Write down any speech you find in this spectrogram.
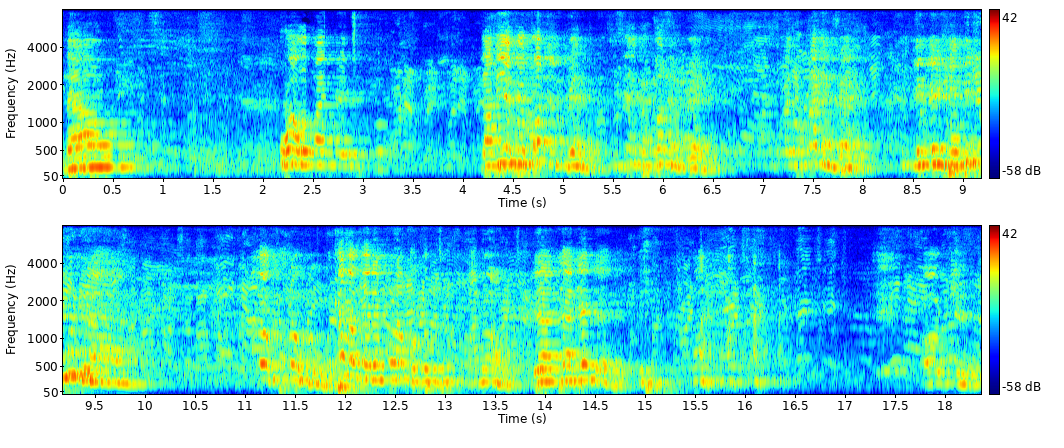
Now, what about it? mate? That is a born and bred. She said, a born and bred. A born and bred. You make a mini moon. No, no, no. Come on, get a more of a manual. They are there. Okay.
